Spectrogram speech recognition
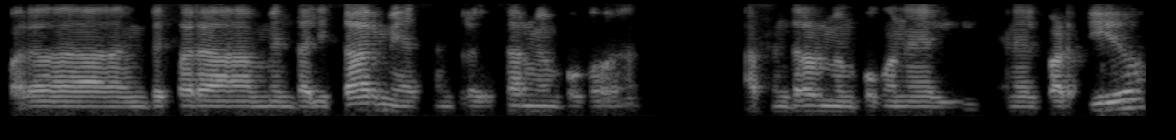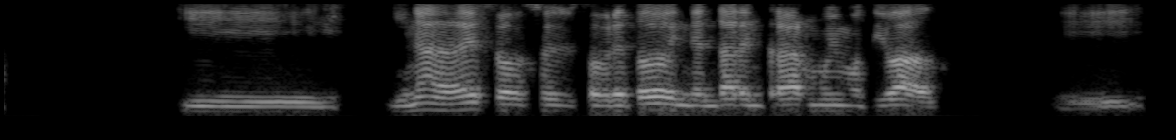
para empezar a mentalizarme, a centralizarme un poco, a centrarme un poco en el, en el partido. Y, y nada, eso, sobre todo intentar entrar muy motivado. Y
